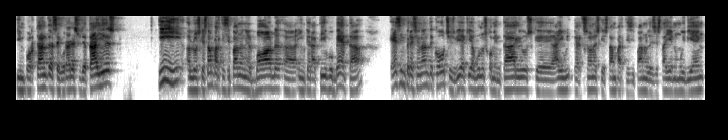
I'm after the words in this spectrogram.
importante asegurar esos detalles y los que están participando en el board uh, interactivo beta, es impresionante, coaches. Vi aquí algunos comentarios que hay personas que están participando, les está yendo muy bien.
